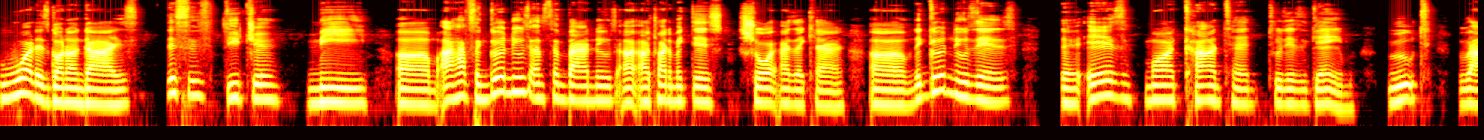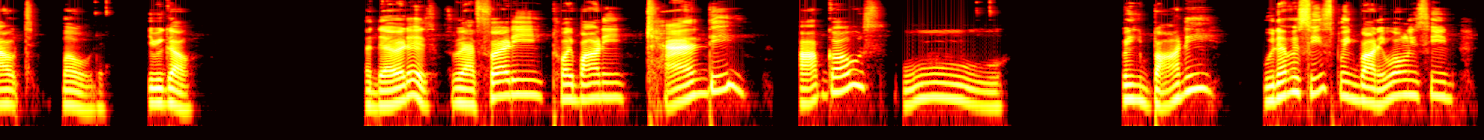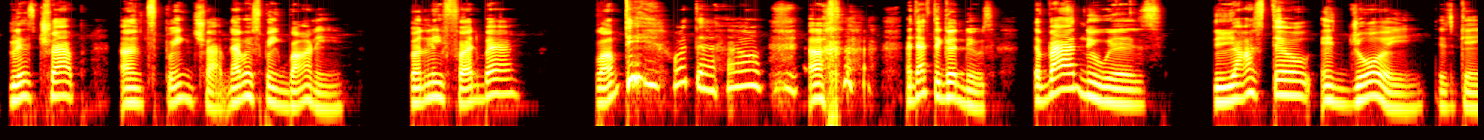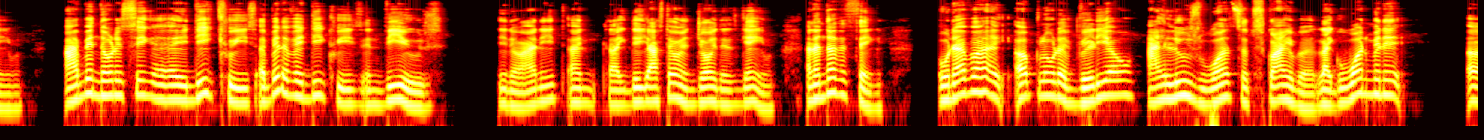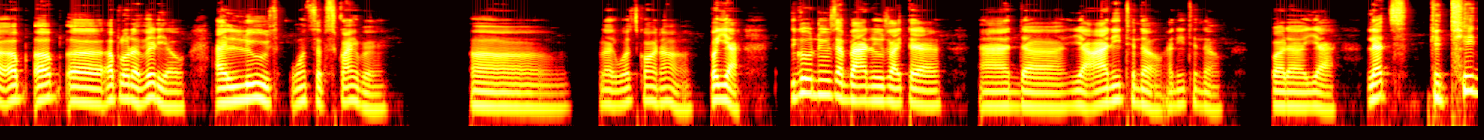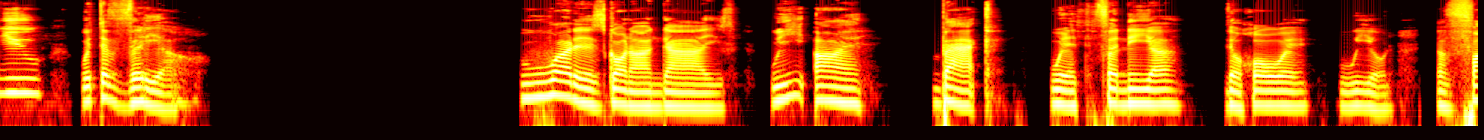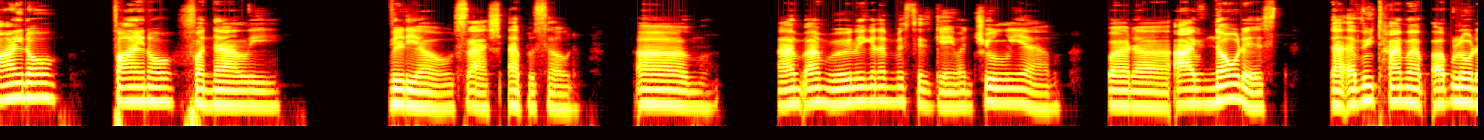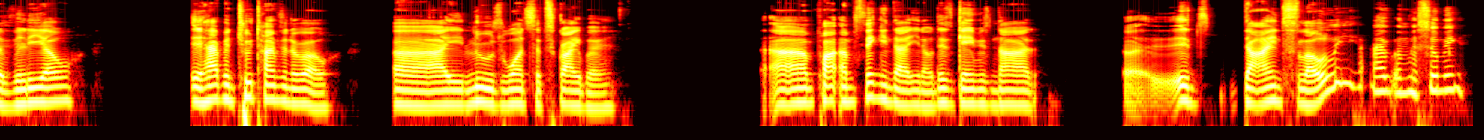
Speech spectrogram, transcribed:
What is going on, guys? This is future me. Um, I have some good news and some bad news. I- will try to make this short as I can. Um, the good news is there is more content to this game. Root route mode. Here we go. And there it is. We have Freddy, Toy Bonnie, Candy, Pop Goes. Ooh. Spring Bonnie? We never seen Spring Bonnie. We only seen Glitch Trap and Spring Trap. Never Spring Bonnie. Friendly Fredbear? Flumpty? What the hell? Uh, and that's the good news. The bad news is, do y'all still enjoy this game? I've been noticing a decrease, a bit of a decrease in views. You know, I need, I like, do y'all still enjoy this game? And another thing, whenever I upload a video, I lose one subscriber. Like one minute uh, up up uh upload a video, I lose one subscriber. Uh, like what's going on? But yeah, the good news and bad news right there. And uh, yeah, I need to know. I need to know. But uh, yeah, let's continue with the video. What is going on, guys? We are back with Fania the Horror Wheel the final, final finale video slash episode. Um, I'm I'm really gonna miss this game. I truly am. But uh, I've noticed that every time I upload a video, it happened two times in a row. Uh, I lose one subscriber. I'm I'm thinking that you know this game is not. Uh, it's dying slowly. I'm, I'm assuming.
